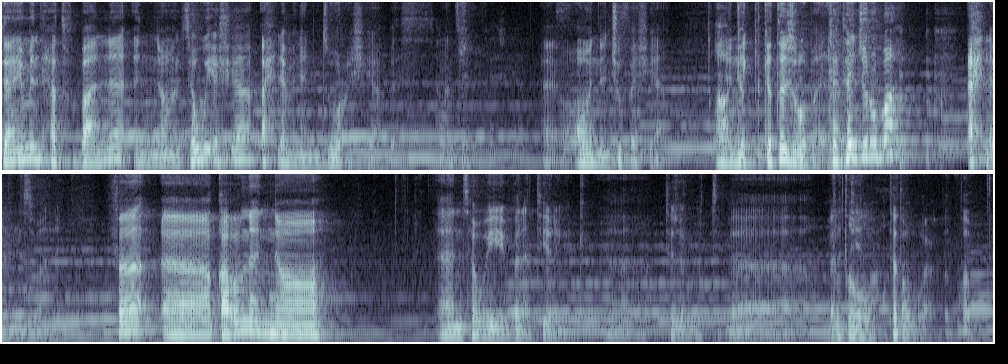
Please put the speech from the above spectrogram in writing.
دائما نحط في بالنا إنه نسوي أشياء أحلى من إن نزور أشياء بس ما نسوي أيوة، أو إن نشوف أشياء. آه كت- كتجربة يعني. كتجربة أحلى بالنسبة لنا. فقررنا إنه آه، نسوي فالنتيرنج تجربة آه، volunteering، تطوع. تطوع بالضبط.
